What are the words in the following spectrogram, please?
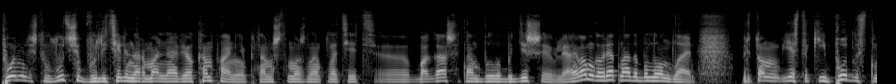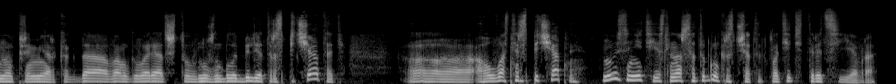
поняли, что лучше бы вы летели нормальной авиакомпанией, потому что можно оплатить э, багаж, и там было бы дешевле. А вам говорят, надо было онлайн. Притом есть такие подлости, например, когда вам говорят, что нужно было билет распечатать, а, у вас не распечатаны? Ну, извините, если наш сотрудник распечатает, платите 30 евро.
